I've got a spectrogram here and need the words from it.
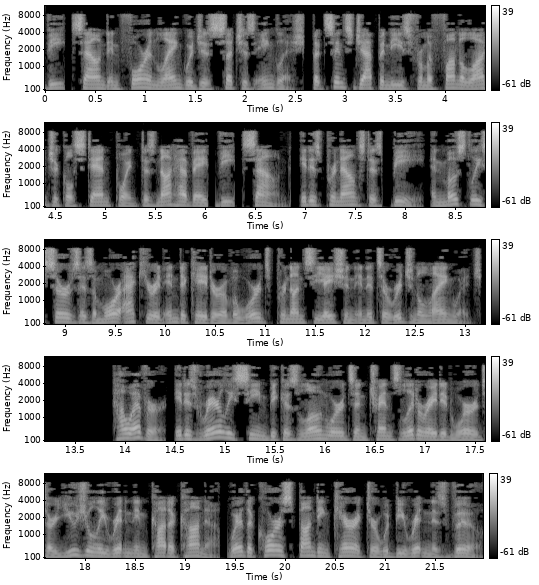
v sound in foreign languages such as English, but since Japanese from a phonological standpoint does not have a v sound, it is pronounced as b and mostly serves as a more accurate indicator of a word's pronunciation in its original language. However, it is rarely seen because loanwords and transliterated words are usually written in katakana, where the corresponding character would be written as vu.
